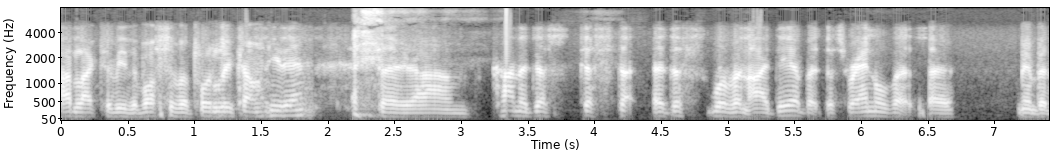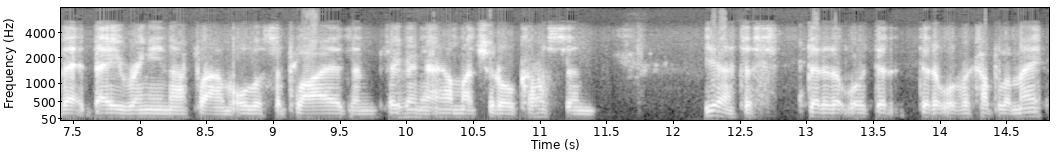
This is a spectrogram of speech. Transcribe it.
I'd like to be the boss of a Portaloo company then. so um, kind of just, just, uh, just with an idea, but just ran with it. So remember that day ringing up um, all the suppliers and figuring out how much it all costs, and yeah, just did it with did, did it with a couple of mates.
